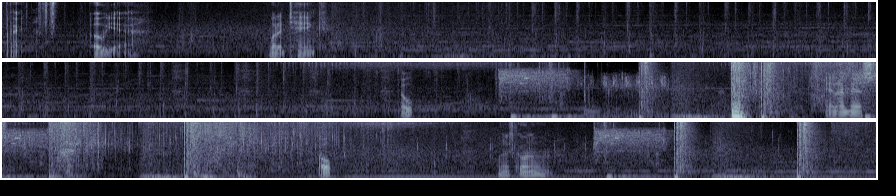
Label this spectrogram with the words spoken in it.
Alright. Oh yeah. What a tank. Missed. Oh. What is going on?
